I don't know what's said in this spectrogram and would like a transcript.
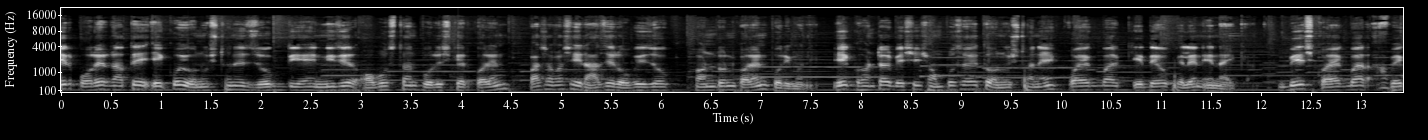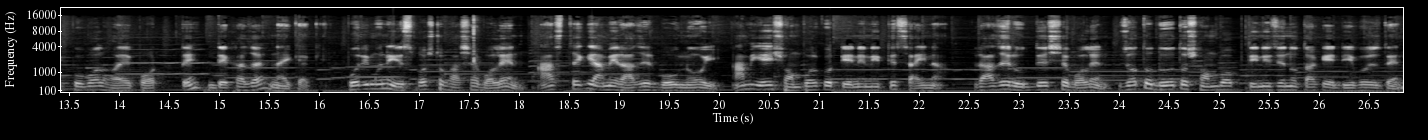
এর পরের রাতে একই অনুষ্ঠানে যোগ দিয়ে নিজের অবস্থান পরিষ্কার করেন, পাশাপাশি রাজের অভিযোগ খণ্ডন করেন পরিমণি। এক ঘণ্টার বেশি সম্প্রসারিত অনুষ্ঠানে কয়েকবার কেঁদেও ফেলেন এ নায়িকা। বেশ কয়েকবার আবেগপ্রবল হয়ে পড়তে দেখা যায় নায়িকাকে। পরিমণি স্পষ্ট ভাষায় বলেন, আজ থেকে আমি রাজের বউ নই, আমি এই সম্পর্ক টেনে নিতে চাই না। রাজের উদ্দেশ্যে বলেন, যত দ্রুত সম্ভব তিনি যেন তাকে ডিভোর্স দেন।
